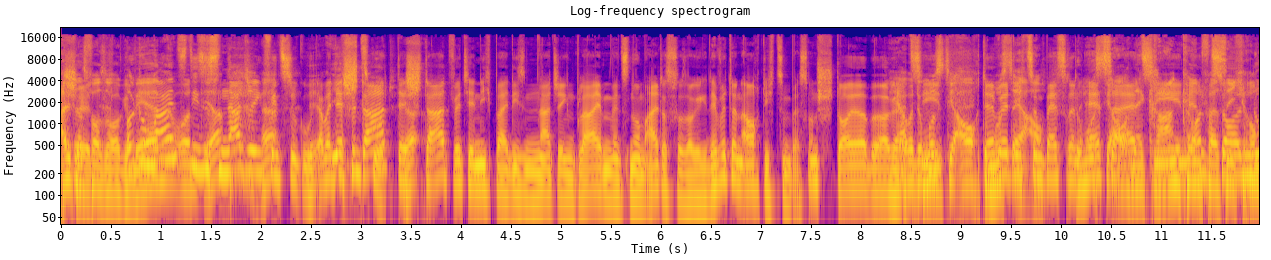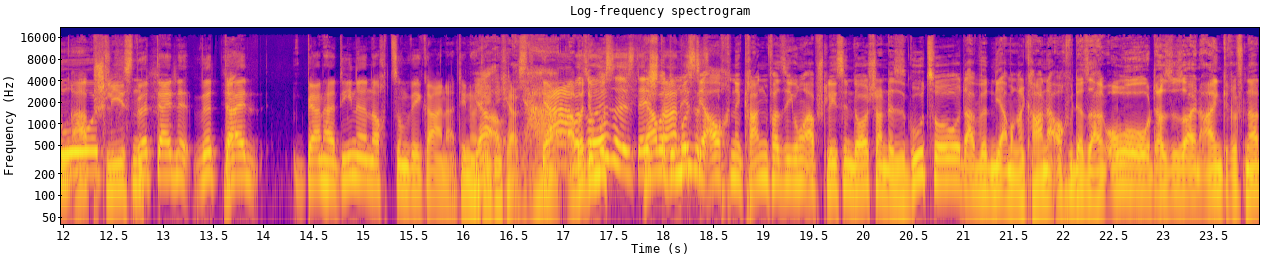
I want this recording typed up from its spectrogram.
Altersvorsorge Und du wären. meinst, und, dieses ja, Nudging ja, findest du gut. Aber der Staat, gut, der ja. Staat wird ja nicht bei diesem Nudging bleiben, wenn es nur um Altersvorsorge geht. Der wird dann auch dich zum besseren Steuerbürger Ja, aber du erziehen. musst ja auch- du der musst wird dich ja zum auch- besseren du musst ja auch eine erziehen. Und Krankenversicherung abschließen. Wird, deine, wird Ja. dein Bernhardiner noch zum Veganer, den du Ja, natürlich nicht hast. ja, aber, so du musst, ist es. Der ja, aber du musst ja auch eine Krankenversicherung abschließen in Deutschland. Das ist gut so. Da würden die Amerikaner auch wieder sagen, oh, das ist ein Eingriff. Ne?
